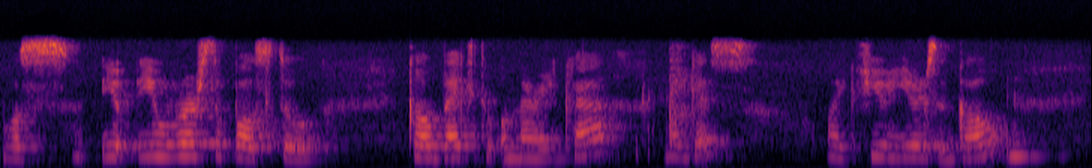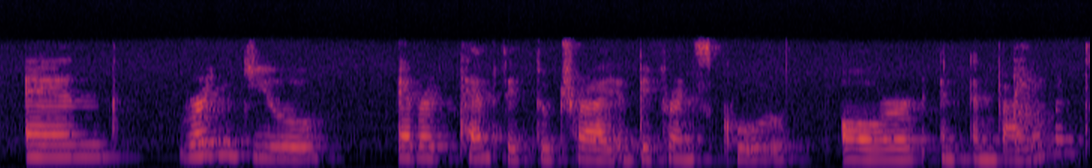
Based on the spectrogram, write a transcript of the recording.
was you you were supposed to go back to America, I guess, like a few years ago. Mm-hmm. And weren't you ever tempted to try a different school or an environment?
